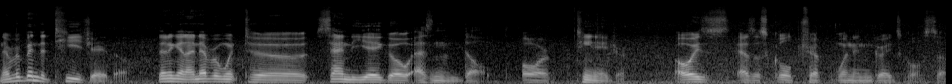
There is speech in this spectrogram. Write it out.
never been to TJ though. Then again, I never went to San Diego as an adult or teenager. Always as a school trip when in grade school. So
